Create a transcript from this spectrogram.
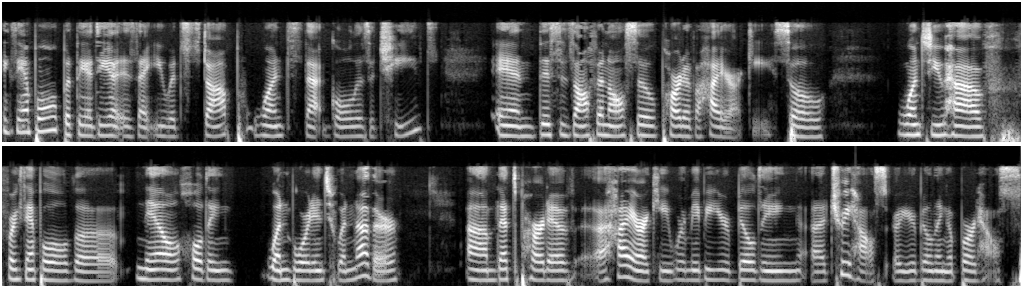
example, but the idea is that you would stop once that goal is achieved. And this is often also part of a hierarchy. So once you have, for example, the nail holding one board into another, um, that's part of a hierarchy where maybe you're building a treehouse or you're building a birdhouse.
